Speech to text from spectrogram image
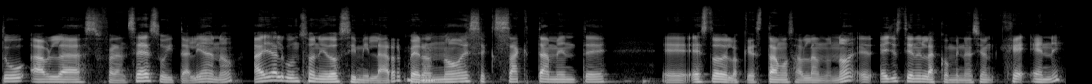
tú hablas francés o italiano, hay algún sonido similar, pero no es exactamente eh, esto de lo que estamos hablando, ¿no? Eh, ellos tienen la combinación GN,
